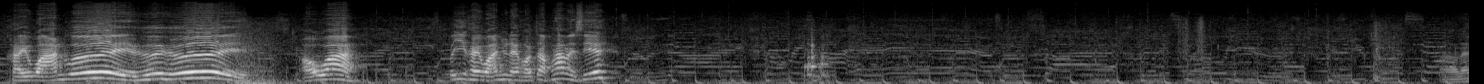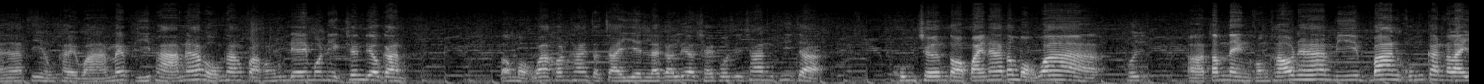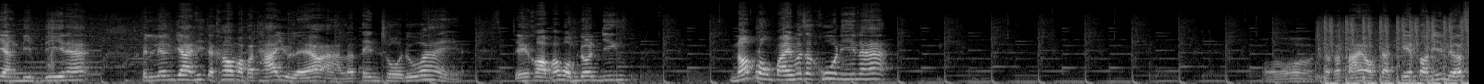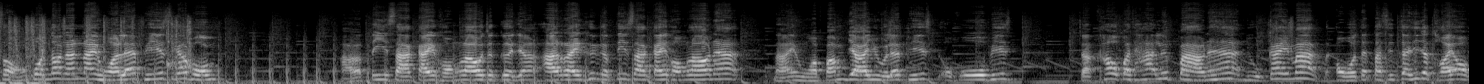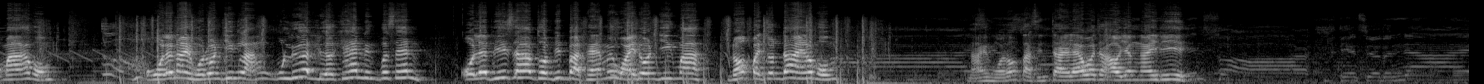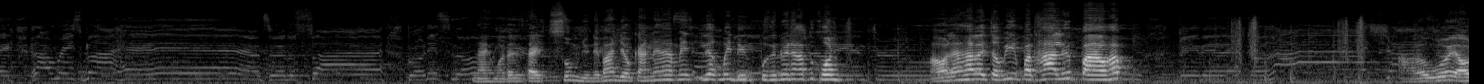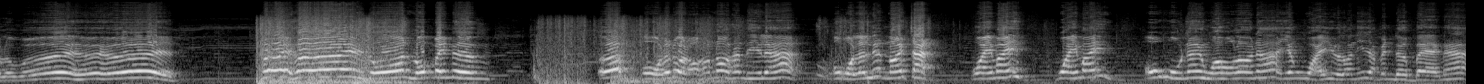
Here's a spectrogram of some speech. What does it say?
ไข่หวานเว้ยเฮ้ยเฮ้ยเอาว่ะ ไปยี่ไข่หวานอยู่ไหนขอจับภาพหน่อยสิเอาแล้วฮะที่ของไข่หวานแม่ผีผามนะครับผมทางฝั่งของเดโมนิกเช่นเดียวกัน ต้องบอกว่าค่อนข้างจะใจเย็นแล้วก็เลือกใช้โพสิชันที่จะคุมเชิงต่อไปนะต้องบอกว่าโพสิอ่าตำแหน่งของเขานะฮะมีบ้านคุ้มกันอะไรอย่างดิบดีนะฮะเป็นเรื่องยากที่จะเข้ามาปะทะอยู่แล้วอ่าแล้วเต้นโชว์ด้วย เจคอบครับผมโดนยิงน็อกลงไปเมื่อสักครู่นี้นะฮะ โอ้แล้วก็ตายออกจากเกมตอนนี้เหลือ 2 คนเท่านั้นนายหัวและพีซครับผมเอาตีซาไกของเราจะเกิดอะไรขึ้นกับตีซาไกของเรานะฮะนายหัวปั๊มยาอยู่และพีซโอ้โหพีซจะเข้าปะทะหรือเปล่านะฮะ อยู่ใกล้มาก โอ้แต่ตัดสินใจที่จะถอยออกมาครับผม โอ้แล้วนายหัวโดนยิงหลังโอ้เลือดเหลือแค่หนึ่งเปอร์เซ็นต์ โอ้แลพีซครับทนพิษบาดแผลไม่ไหวโดนยิงมาน็อกไปจนได้ครับผมนายหัวต้องตัดสินใจแล้วว่าจะเอายังไงดีนายหัวตัดสินใจซุ่มอยู่ในบ้านเดียวกันนะฮะไม่เลือกไม่ดึงปืนด้วยนะครับทุกคน เอาแล้วฮะเราจะวิ่งปะทะหรือเปล่าครับ เอาละเว้ยเอาละเว้ยเฮ้ยเฮ้ยเฮ้ยเฮ้ยโดนล้มไปหนึ่ง เออโอ้แล้วโดดออกข้างนอกทันทีเลยฮะโอ้โหแล้วเลือดน้อยจัดไหวไหมไหวไหมโอ้โหในหัวของเรานะฮะยังไหวอยู่ตอนนี้จะเป็นเดอะแบกนะฮะ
